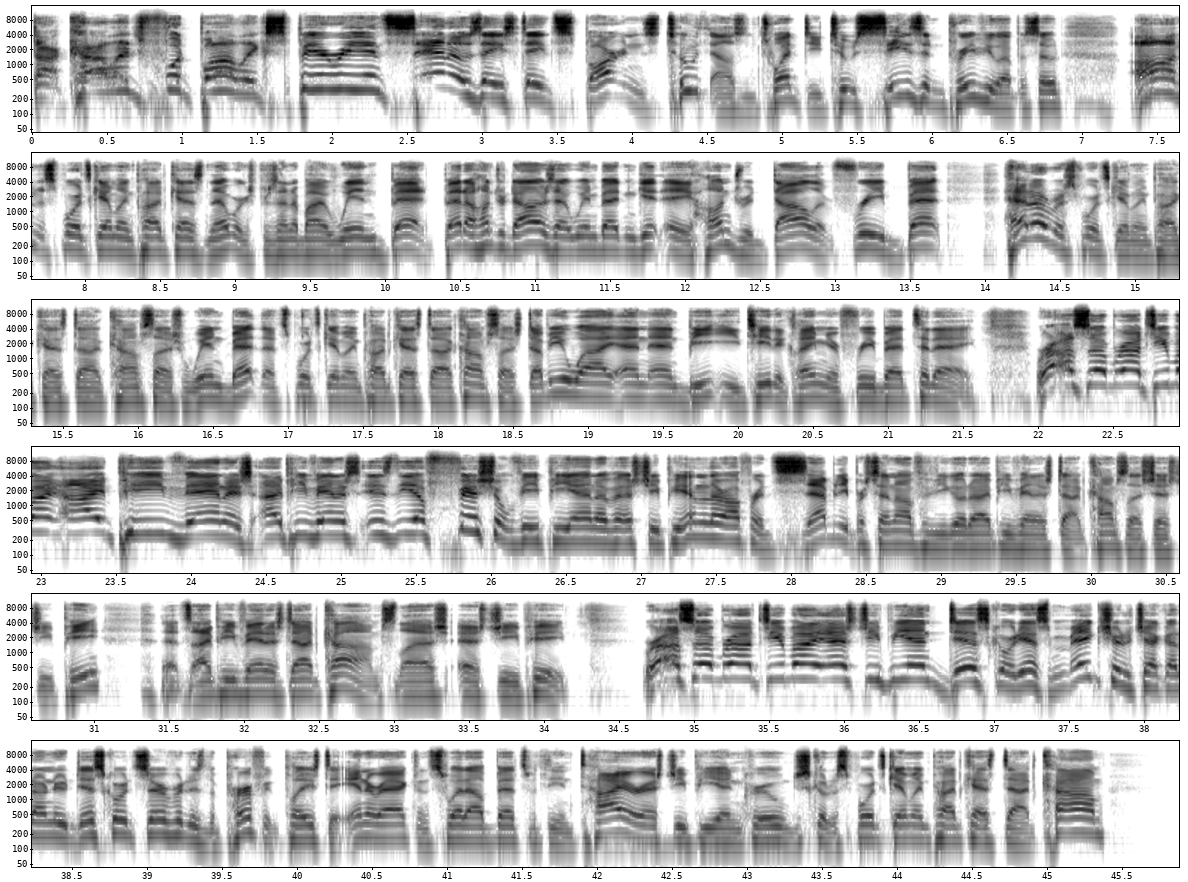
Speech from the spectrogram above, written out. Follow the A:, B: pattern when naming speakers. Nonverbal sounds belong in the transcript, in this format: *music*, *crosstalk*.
A: The college football experience, San Jose State Spartans 2022 season preview episode on the Sports Gambling Podcast Network is presented by WynnBET. Bet $100 at WynnBET and get a $100 free bet. Head over to sportsgamblingpodcast.com slash wynnbet. That's sportsgamblingpodcast.com slash W-Y-N-N-B-E-T to claim your free bet today. We're also brought to you by IP Vanish. IP Vanish is the official VPN of SGPN and they're offering 70% off if you go to ipvanish.com slash SGP. That's ipvanish.com slash SGP. We're also brought to you by SGPN Discord. Yes, make sure to check out our new Discord server. It is the perfect place to interact and sweat out bets with the entire SGPN crew. Just go to sportsgamblingpodcast.com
